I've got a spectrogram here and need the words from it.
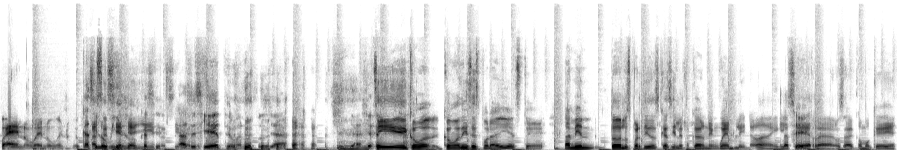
Bueno, bueno, bueno. Casi hace lo mismo. Siete añitos, hace siete, mano. Pues ya. Sí, como, como dices por ahí, este, también todos los partidos casi le tocaron en Wembley, ¿no? A Inglaterra. O sea, como que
